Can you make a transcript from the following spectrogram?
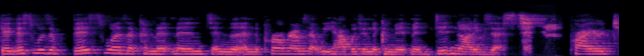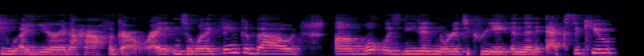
this was a this was a commitment and the and the programs that we have within the commitment did not exist prior to a year and a half ago right? And so when i think about um, what was needed in order to create and then execute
